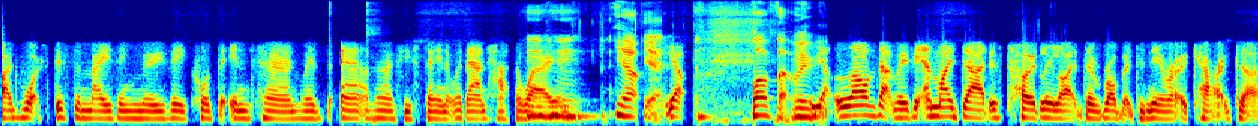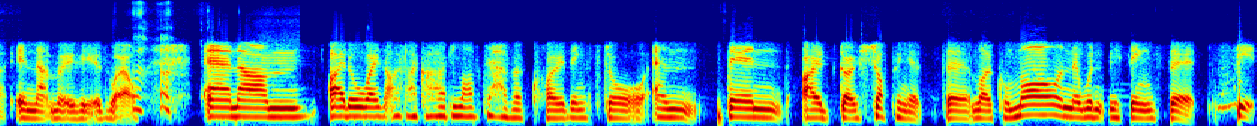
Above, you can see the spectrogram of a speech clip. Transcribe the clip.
I'd watched this amazing movie called The Intern with, Anne, I don't know if you've seen it, with Anne Hathaway. Mm-hmm. Yeah. Yeah. Yep. Love that movie. Yeah, love that movie. And my dad is totally like the Robert De Niro character in that movie as well. and um, I'd always, I was like, oh, I'd love to have a clothing store. And then I'd go shopping at the local mall and there wouldn't be things that fit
